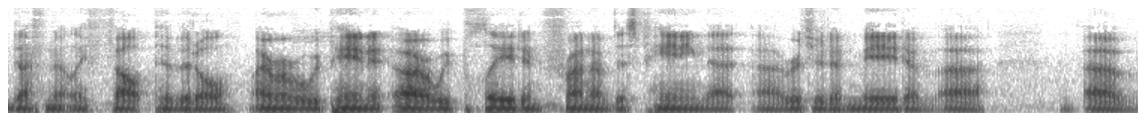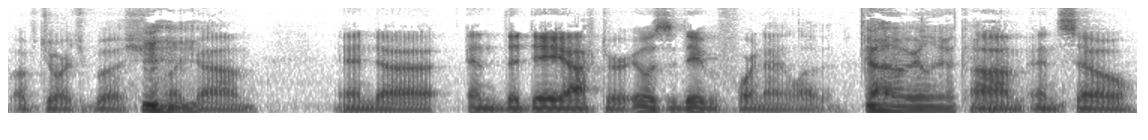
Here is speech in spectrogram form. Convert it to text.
definitely felt pivotal i remember we painted or we played in front of this painting that uh, richard had made of uh of, of george bush like um and uh and the day after it was the day before 9-11 Oh, really? Okay. um, and so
